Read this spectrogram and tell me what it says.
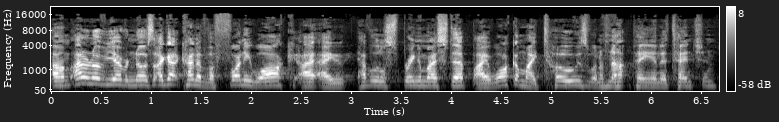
um, I don't know if you ever noticed, I got kind of a funny walk. I, I, have a little spring in my step. I walk on my toes when I'm not paying attention.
